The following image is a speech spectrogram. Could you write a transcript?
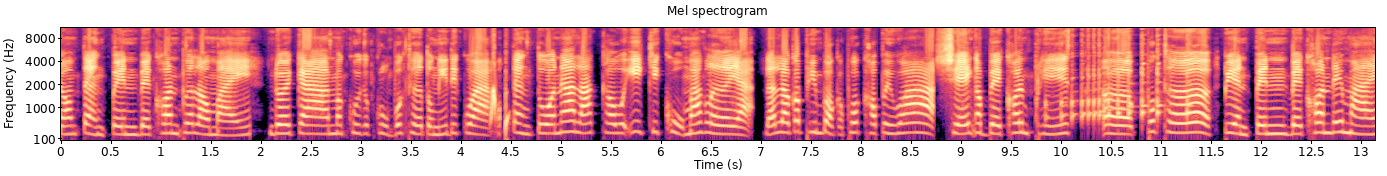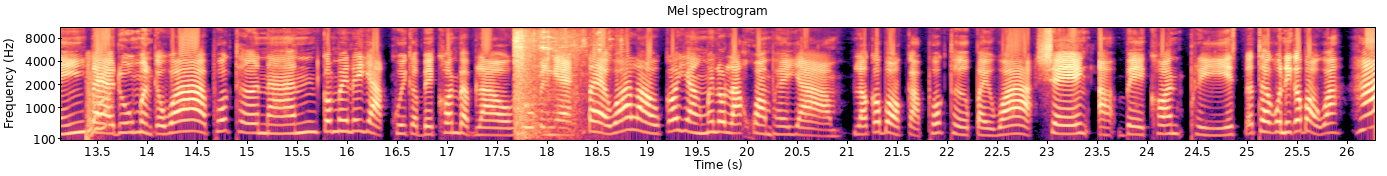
ยอมแต่งเป็นเบคอนเพื่อเราไหม โดยการมาคุยกับกลุ่มพวกเธอตรงนี้ดีกว่า แต่งตัวน่ารักคาวาอี้คิกขู่มากเลยอะ แล้วเราก็พิมพ์บอกกับพวกเขาไปว่า change a bacon please เอ่อพวกเธอเปลี่ยนเป็นเบคอนได้ไหม แต่ดูเหมือนกับว่าพวกเธอนั้นก็ไม่ได้อยากคุยกับเบคอนแบบเราดูเป็นไง แต่ว่าเราก็ยังไม่ลดละความพยายาม แล้วก็บอกกับพวกเธอไปว่า change a bacon please แล้วเธอคนนี้ก็บอกว่าฮะ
